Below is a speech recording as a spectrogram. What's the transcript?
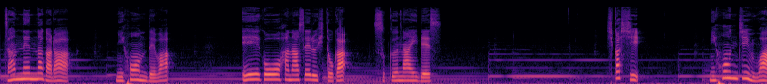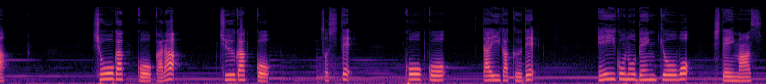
残念ながら日本では英語を話せる人が少ないです。しかし、日本人は小学校から中学校、そして高校、大学で英語の勉強をしています。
